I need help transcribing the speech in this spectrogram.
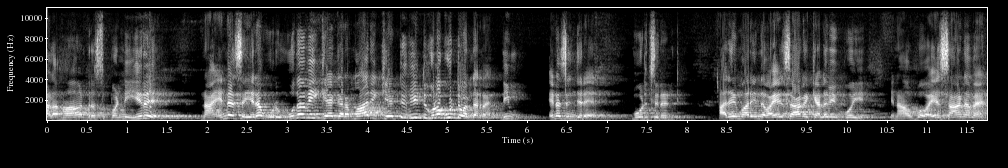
அழகாக ட்ரெஸ் பண்ணி இரு. நான் என்ன செய்கிறேன் ஒரு உதவி கேட்குற மாதிரி கேட்டு வீட்டுக்குள்ளே கூட்டு வந்துடுறேன். நீ என்ன செஞ்சிரு? முடிச்சிருன்ட்டு. அதே மாதிரி இந்த வயசான கிளவி போய் நான் ரொம்ப வயசானவன்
